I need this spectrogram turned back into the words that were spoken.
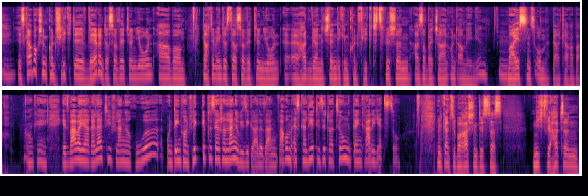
Mhm. Es gab auch schon Konflikte während der Sowjetunion, aber nach dem Ende der Sowjetunion äh, äh, hatten wir einen ständigen Konflikt zwischen Aserbaidschan und Armenien, mhm. meistens um Bergkarabach. Okay, jetzt war aber ja relativ lange Ruhe und den Konflikt gibt es ja schon lange, wie Sie gerade sagen. Warum eskaliert die Situation denn gerade jetzt so? Nun, ganz überraschend ist das nicht. Wir hatten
